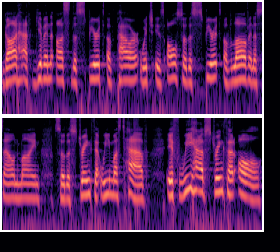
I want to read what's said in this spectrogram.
God hath given us the spirit of power, which is also the spirit of love and a sound mind. So the strength that we must have, if we have strength at all,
